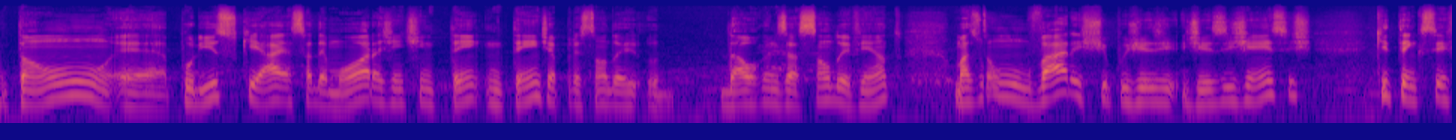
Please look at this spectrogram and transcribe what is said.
Então, é por isso que há essa demora, a gente entende a pressão da, da organização do evento, mas são vários tipos de, exigências que têm que ser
